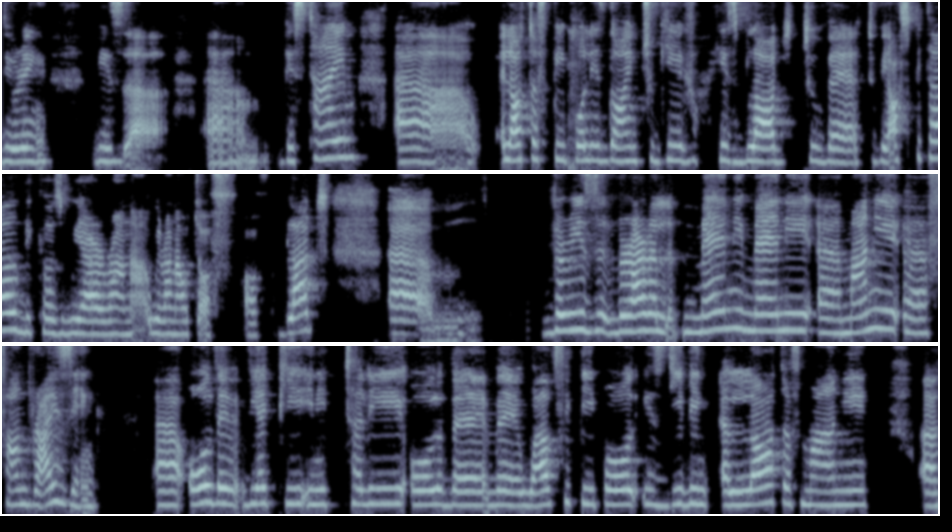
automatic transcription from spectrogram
during this uh, um, this time. Uh, a lot of people is going to give his blood to the to the hospital because we are run we run out of of blood. Um, there is there are many many uh, money uh, fundraising uh, all the vip in italy all the, the wealthy people is giving a lot of money uh,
